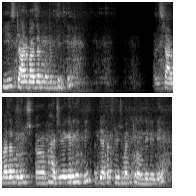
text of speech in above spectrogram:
ही स्टार बाजारमधून घेतली. स्टार बाजारमधून भाजी वगैरे घेतली. ती आता फ्रीजमध्ये ठेवून दिलेली आहे.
